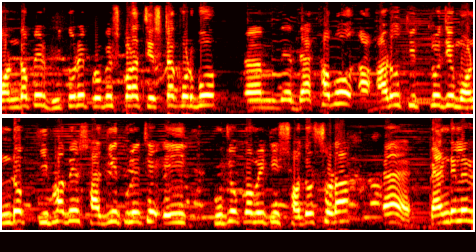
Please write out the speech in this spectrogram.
মণ্ডপের ভিতরে প্রবেশ করার চেষ্টা করব। দেখাবো আরও চিত্র যে মণ্ডপ কীভাবে সাজিয়ে তুলেছে এই পুজো কমিটির সদস্যরা। হ্যাঁ প্যান্ডেলের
